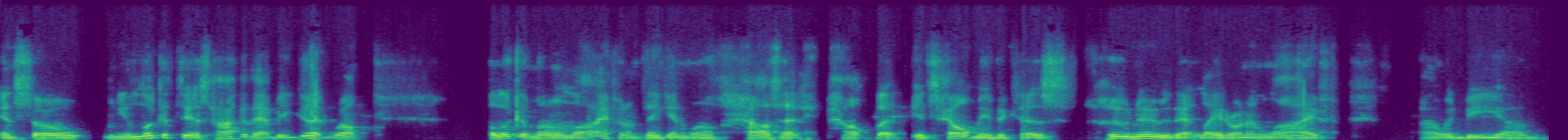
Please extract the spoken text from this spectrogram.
And so when you look at this, how could that be good? Well, I look at my own life and I'm thinking, well, how's that help? But it's helped me because who knew that later on in life I would be um,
